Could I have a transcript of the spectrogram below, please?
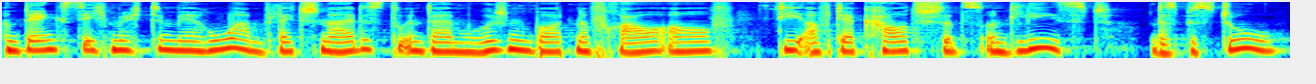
und denkst dir, ich möchte mehr Ruhe haben. Vielleicht schneidest du in deinem Vision Board eine Frau auf, die auf der Couch sitzt und liest Das bist du.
